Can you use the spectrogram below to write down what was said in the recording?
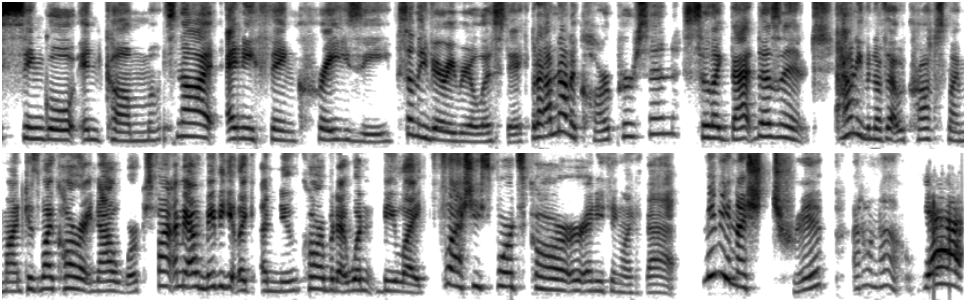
single income. It's not anything crazy, something very realistic. But I'm not a car person, so like that doesn't I don't even know if that would cross my mind cuz my car right now works fine. I mean, I would maybe get like a new car, but I wouldn't be like flashy sports car or anything like that. Maybe a nice trip. I don't know. yeah,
